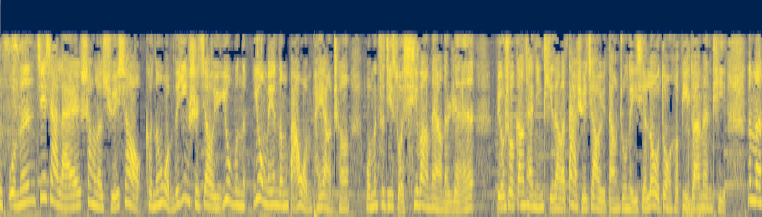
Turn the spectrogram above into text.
我们接下来上了学校，可能我们的应试教育又不能又没能把我们培养成我们自己所希望那样的人。比如说刚才您提到了大学教育当中的一些漏洞和弊端问题，那么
